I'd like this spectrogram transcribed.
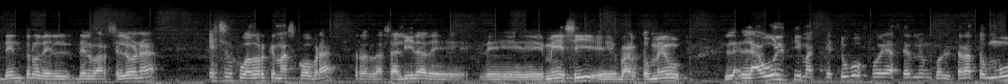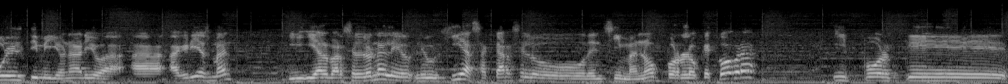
dentro del, del Barcelona es el jugador que más cobra tras la salida de, Messi. Eh, Bartomeu, la, última que tuvo fue hacerle un contrato multimillonario a, Griezmann y, al Barcelona le, urgía sacárselo de encima, ¿no? Por lo que cobra y porque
